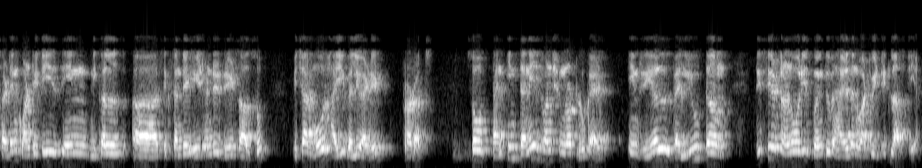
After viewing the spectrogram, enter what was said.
certain quantities in nickel uh, 600, 800 grades also, which are more high value added products. So in tonnage one should not look at. In real value terms, this year turnover is going to be higher than what we did last year.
